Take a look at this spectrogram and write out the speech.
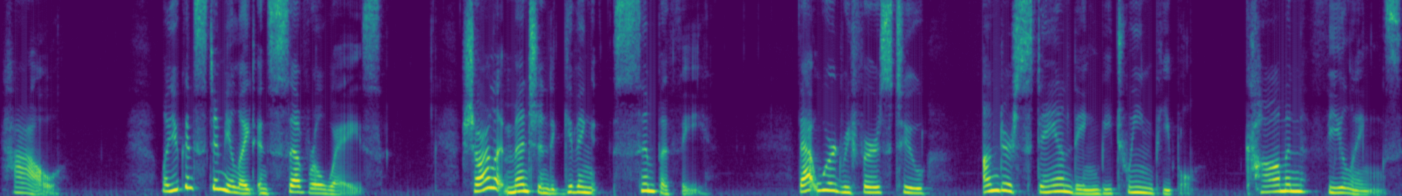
How? Well, you can stimulate in several ways. Charlotte mentioned giving sympathy. That word refers to understanding between people, common feelings.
